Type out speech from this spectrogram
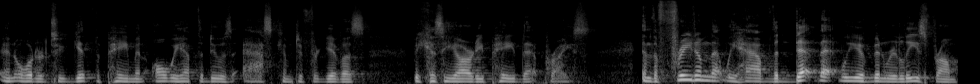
in order to get the payment. All we have to do is ask Him to forgive us because He already paid that price. And the freedom that we have, the debt that we have been released from,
